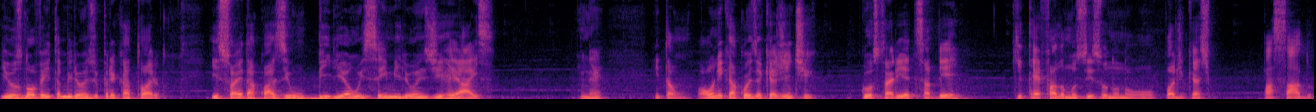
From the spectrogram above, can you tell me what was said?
e os 90 milhões de precatório. Isso aí dá quase 1 bilhão e 100 milhões de reais, né? Então, a única coisa que a gente gostaria de saber, que até falamos isso no, no podcast passado,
